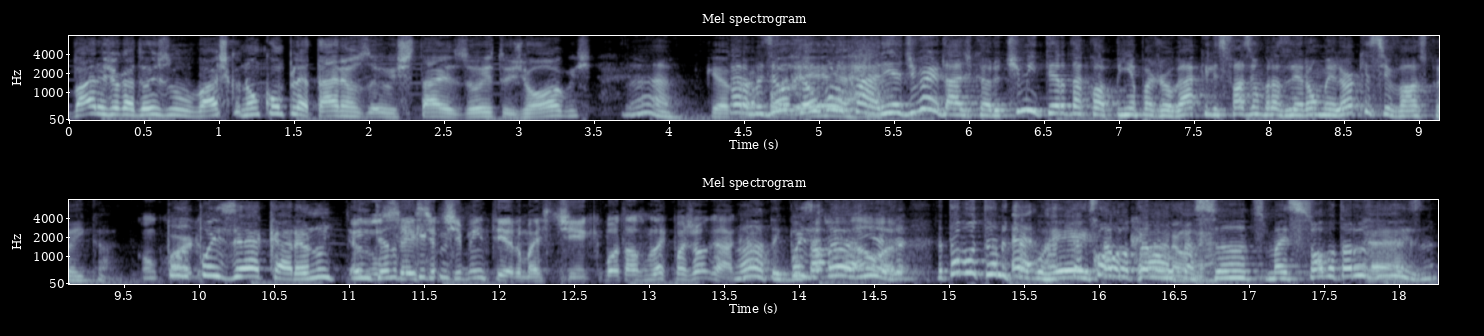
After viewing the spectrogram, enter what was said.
vários jogadores do Vasco não completarem os, os tais oito jogos. Ah, é cara, mas poder... eu, eu, colocaria de verdade, cara. O time inteiro da copinha para jogar, que eles fazem um brasileirão melhor que esse Vasco aí, cara. Concordo. pois é, cara. Eu não eu entendo não sei se que... o time inteiro, mas tinha que botar os moleques pra jogar. Cara. Não, tem que botar pois a maioria. Eu tá botando o Thiago é, Reis, tá botando o Lucas né? Santos, mas só botaram os é. dois, né?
